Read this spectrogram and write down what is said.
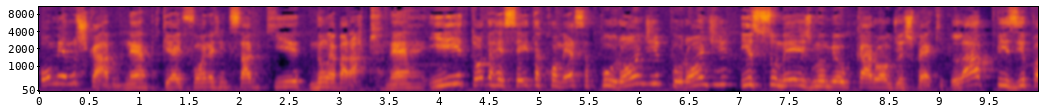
Ou menos caro, né? Porque iPhone a gente sabe que não é barato, né? E toda receita começa por onde? Por onde? Isso mesmo, meu caro AudioSpec. Lápis e papel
